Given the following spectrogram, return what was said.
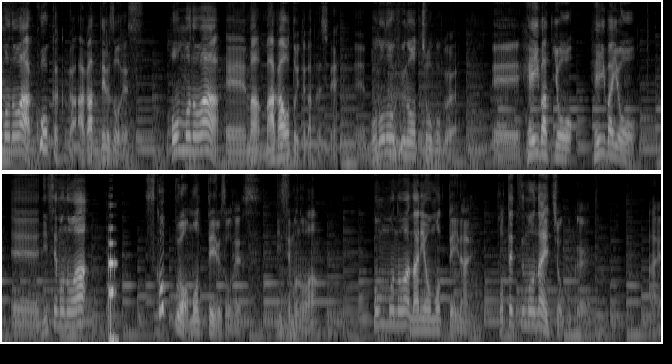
物は口角が上がってるそうです。本物は、えー、まあ、真顔といった形ですね。えー、もののふの彫刻。えー、平和用。平和用。えー、偽物は、スコップを持っているそうです。偽物は。本物は何を持っていない。とてつもない彫刻。はい。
